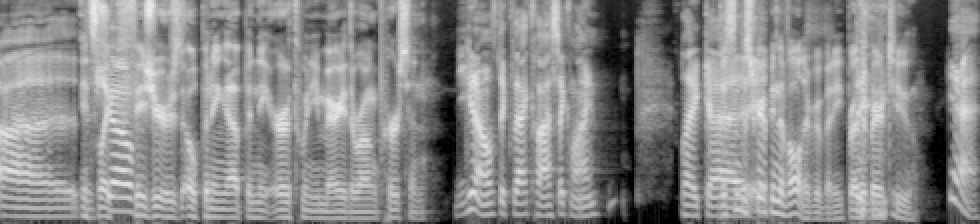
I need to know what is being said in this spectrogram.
uh It's show. like fissures opening up in the earth when you marry the wrong person. you know the, that classic line. Like uh Listen to Scraping the Vault, everybody. Brother Bear 2. yeah.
